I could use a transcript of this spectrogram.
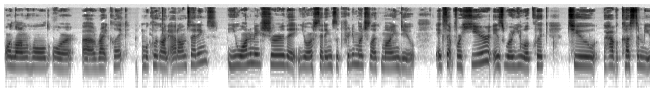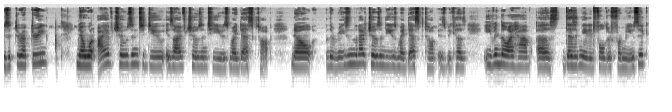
or long hold or uh, right click and we'll click on add-on settings. You want to make sure that your settings look pretty much like mine do except for here is where you will click to have a custom music directory. Now what I have chosen to do is I've chosen to use my desktop. Now the reason that I've chosen to use my desktop is because even though I have a designated folder for music,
